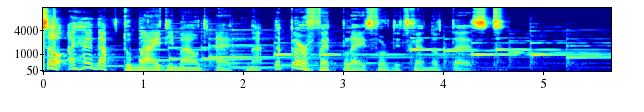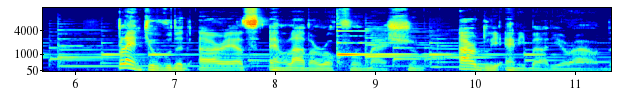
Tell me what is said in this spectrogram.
So I head up to mighty Mount Etna, the perfect place for this kind of test. Plenty of wooded areas and lava rock formation, hardly anybody around.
